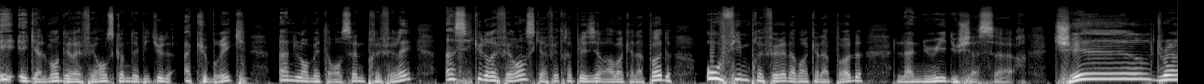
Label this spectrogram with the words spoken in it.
et également des références comme d'habitude à Kubrick, un de leurs metteurs en scène préférés, ainsi qu'une référence qui a fait très plaisir à Abracadapod au film préféré d'Abracadapod, La nuit du chasseur. Children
